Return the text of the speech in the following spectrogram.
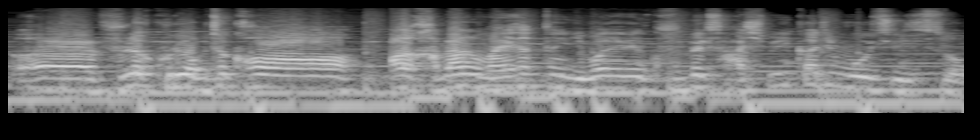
어, 블랙홀이 엄청 커. 아, 가방을 많이 샀더니 이번에는 941까지 모을 수 있어.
